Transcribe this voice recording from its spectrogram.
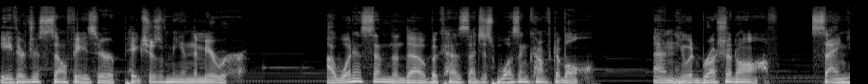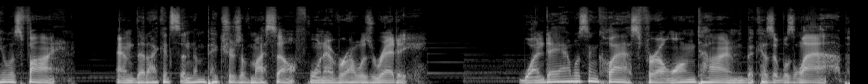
either just selfies or pictures of me in the mirror. I wouldn't send them though because I just wasn't comfortable, and he would brush it off, saying it was fine and that I could send him pictures of myself whenever I was ready. One day I was in class for a long time because it was lab,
